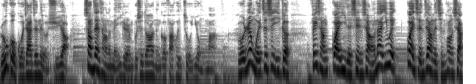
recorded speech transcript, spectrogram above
如果国家真的有需要，上战场的每一个人不是都要能够发挥作用吗？我认为这是一个非常怪异的现象。那因为怪成这样的情况下，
